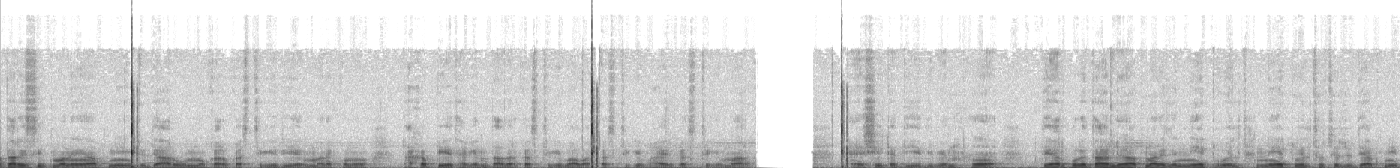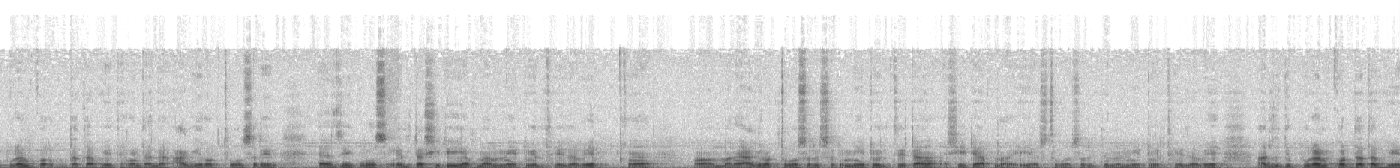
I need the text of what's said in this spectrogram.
আদার রিসিপ্ট মানে আপনি যদি আরও অন্য কারও কাছ থেকে মানে কোনো টাকা পেয়ে থাকেন, দাদার কাছ থেকে, বাবার কাছ থেকে, ভাইয়ের কাছ থেকে, মার সেটা দিয়ে দিবেন হ্যাঁ? দেওয়ার পরে তাহলে আপনার এই যে নেট ওয়েলথ নেট ওয়েলথ হচ্ছে যদি আপনি পুরান করদাতা হয়ে থাকেন, তাহলে আগের অর্থ বছরের যে গ্রোস ওয়েলথটা সেটাই আপনার নেট ওয়েলথ হয়ে যাবে। হ্যাঁ? মানে আগের অর্থ বছরের সরি নেট ওয়েলথ যেটা, সেটা আপনার এই অর্থ বছরের জন্য নেট ওয়েলথ হয়ে যাবে। আর যদি পুরান করদাতা হয়ে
